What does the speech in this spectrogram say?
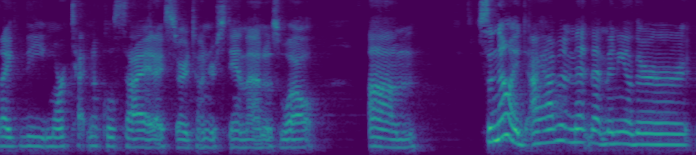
like the more technical side, I started to understand that as well. Um, so no, I, I haven't met that many other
